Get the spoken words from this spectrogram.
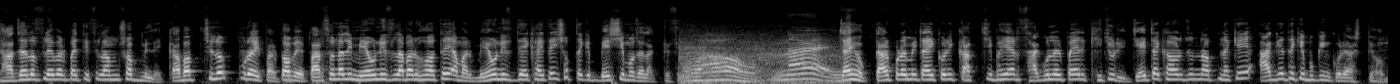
ঝাঁঝালো ফ্লেভার পাইতেছিলাম সব মিলে। কাবাব ছিল পুরাই পার তবে পার্সোনালি মেয়োনিজ লাভার হওয়াতে আমার মেয়োনিজ দিয়ে খাইতেই সব থেকে বেশি মজা লাগতেছিল। যাই হোক তারপর আমি ট্রাই করি কাচ্চি ভাইয়ার ছাগলের পায়ের খিচুড়ি যেটা খাওয়ার জন্য আপনাকে আগে থেকে বুকিং করে আসতে হবে।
